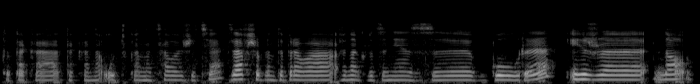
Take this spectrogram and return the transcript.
to taka, taka nauczka na całe życie. Zawsze będę brała wynagrodzenie z góry i że no,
